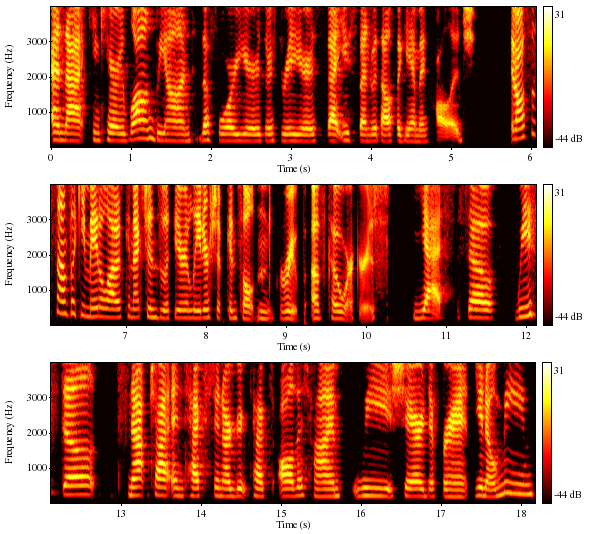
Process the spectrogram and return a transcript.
and that can carry long beyond the four years or three years that you spend with Alpha Gam in college. It also sounds like you made a lot of connections with your leadership consultant group of coworkers. Yes. So we still Snapchat and text in our group text all the time. We share different, you know, memes,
